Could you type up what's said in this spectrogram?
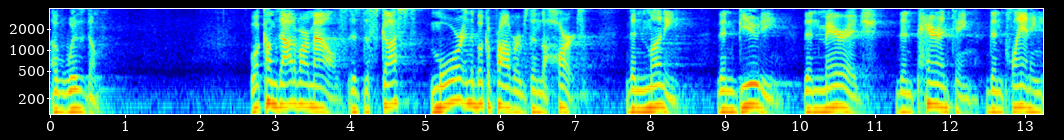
of wisdom. What comes out of our mouths is discussed more in the book of Proverbs than the heart, than money, than beauty, than marriage, than parenting, than planning.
